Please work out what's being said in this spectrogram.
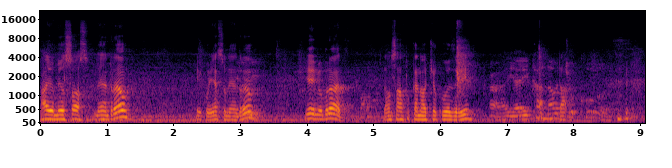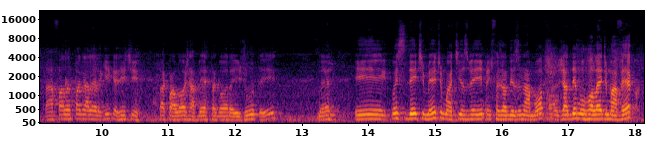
Aí o meu sócio, Leandrão. Quem conhece o Leandrão? E aí, meu brother? Dá um salve pro canal Tiocoso aí. E aí, canal Tá. de Chocoso. Tava falando pra galera aqui que a gente tá com a loja aberta agora aí junto aí. Né? E coincidentemente o Matias veio aí pra gente fazer uma desenho na moto. Já demos um rolé de Maveco.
